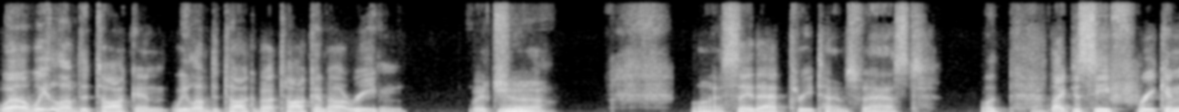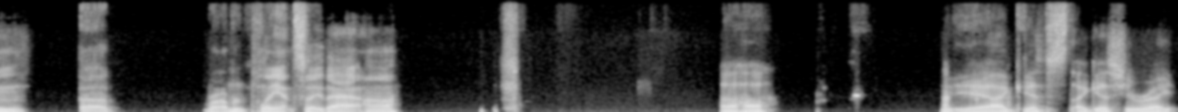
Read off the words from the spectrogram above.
Well, we love to talk, and we love to talk about talking about reading, which, Mm. uh, well, I say that three times fast. Like, like to see freaking uh, Robert Mm. Plant say that, huh? Uh huh. Yeah, I guess I guess you're right.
